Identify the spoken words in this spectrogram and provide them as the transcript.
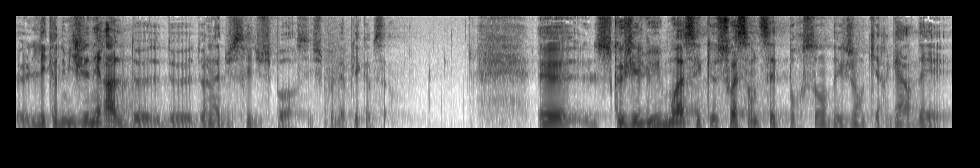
l'économie générale de, l'industrie du sport, si je peux l'appeler comme ça. Ce que j'ai lu, moi, c'est que 67% des gens qui regardaient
